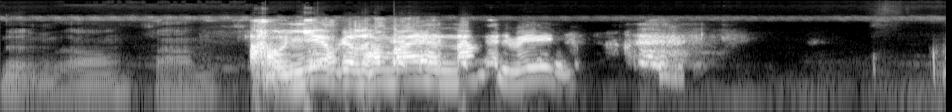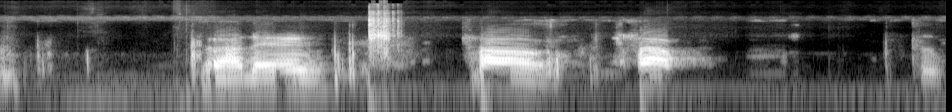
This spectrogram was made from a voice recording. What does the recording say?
หนึ่งสองสามเอาเงียบกันทำไมนับสิพี่ตัวหนึ่งสองสามสุบ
